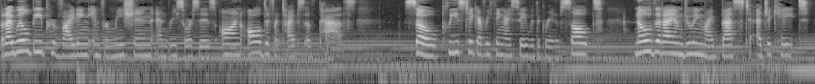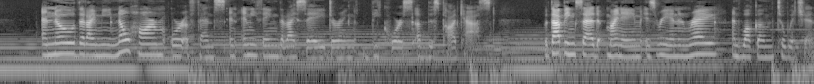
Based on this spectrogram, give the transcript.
but I will be providing information and resources on all different types of paths. So please take everything I say with a grain of salt. Know that I am doing my best to educate and know that I mean no harm or offense in anything that I say during the course of this podcast. With that being said, my name is Rhiannon Ray, and welcome to Witchin.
